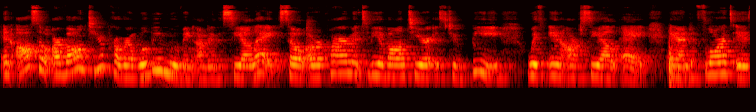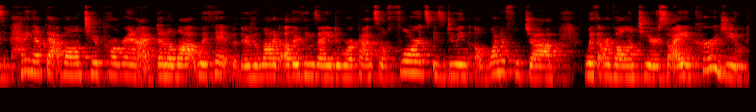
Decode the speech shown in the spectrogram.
And also our volunteer program will be moving under the CLA. So a requirement to be a volunteer is to be within our CLA. And Florence is heading up that volunteer program. I've done a lot with it, but there's a lot of other things I need to work on. So Florence is doing a wonderful job with our volunteers. So I encourage you,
